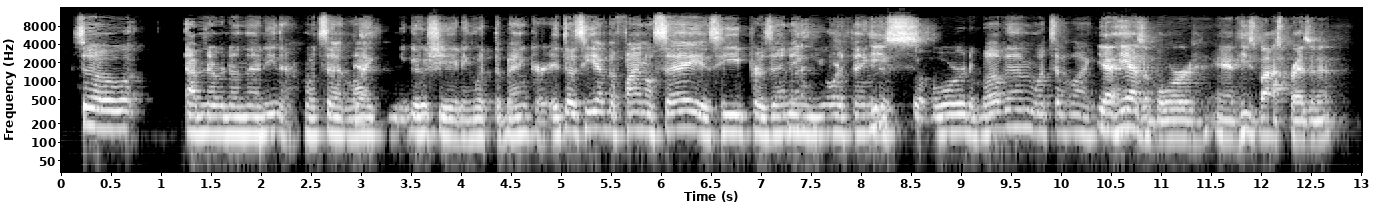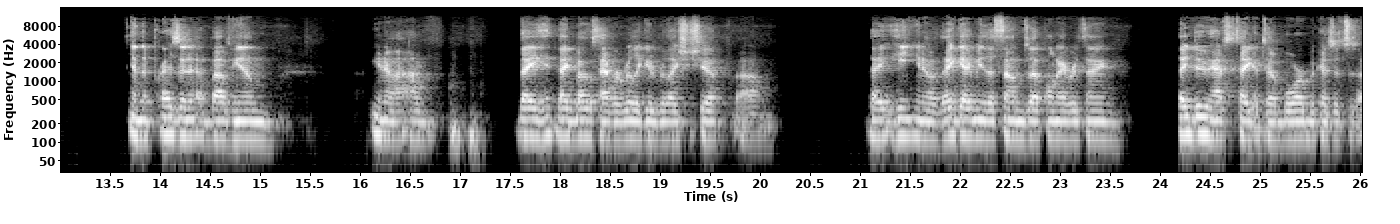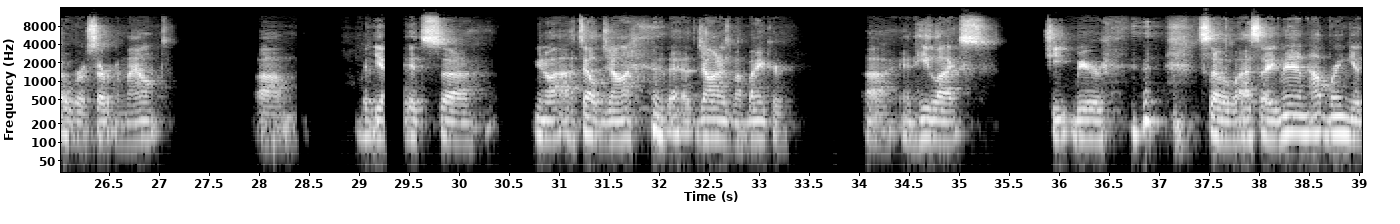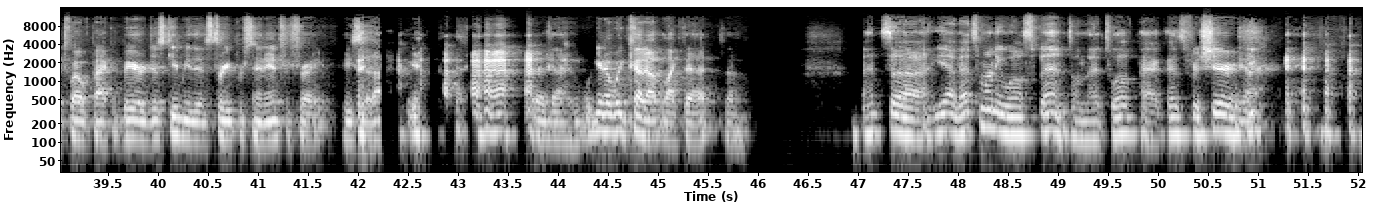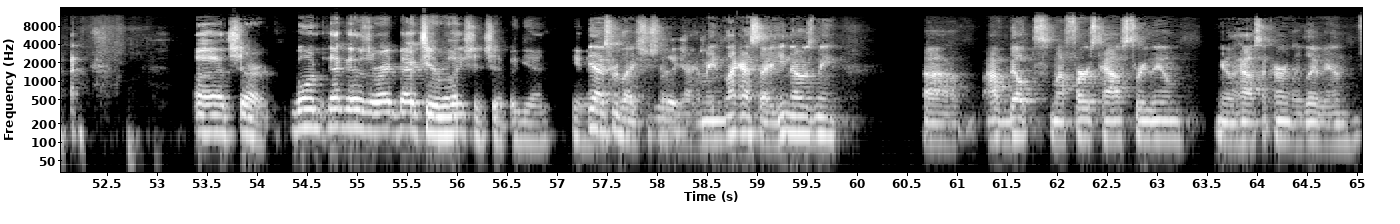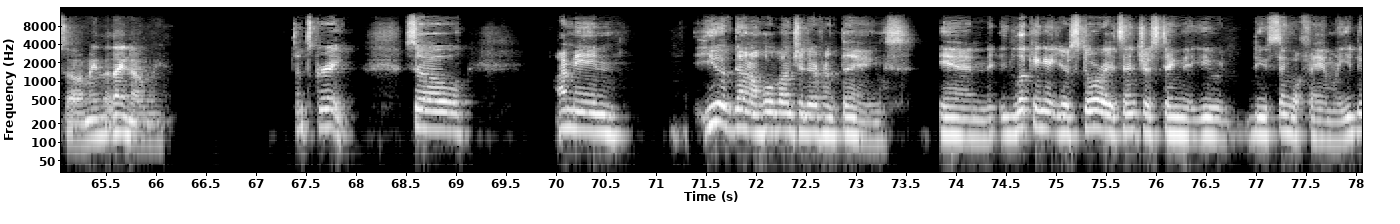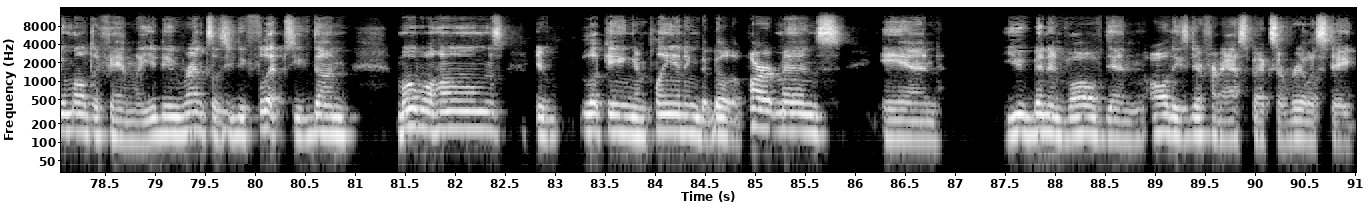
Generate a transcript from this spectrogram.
So I've never done that either. What's that Yeah. like negotiating with the banker? It does he have the final say? Is he presenting your thing to He's- the board above him? What's that like? Yeah, he has a board, and he's vice president, and the president above him. You know, I, they they both have a really good relationship. Um, they he you know they gave me the thumbs up on everything. They do have to take it to a board because it's over a certain amount. Um, but yeah, it's uh, you know I tell John that John is my banker, uh, and he likes cheap beer. so I say, man, I'll bring you a 12 pack of beer. Just give me this 3% interest rate. He said, and, uh, you know, we cut up like that. So That's uh yeah, that's money well spent on that 12 pack. That's for sure. Yeah. uh sure. Going that goes right back to your relationship again. You know? yeah, it's relationship. Yeah. I mean, like I say, he knows me. Uh, I've built my first house through them, you know, the house I currently live in. So, I mean, they know me. That's great. So, I mean, you have done a whole bunch of different things. And looking at your story, it's interesting that you do single family, you do multifamily, you do rentals, you do flips, you've done mobile homes, you're looking and planning to build apartments, and you've been involved in all these different aspects of real estate.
